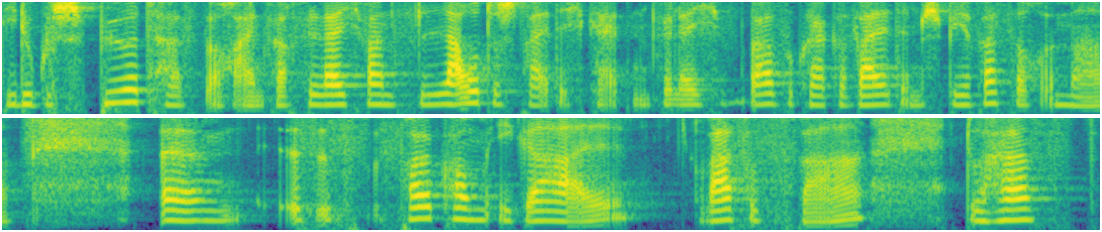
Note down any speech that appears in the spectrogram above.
die du gespürt hast auch einfach. Vielleicht waren es laute Streitigkeiten, vielleicht war sogar Gewalt im Spiel, was auch immer. Ähm, es ist vollkommen egal, was es war. Du hast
